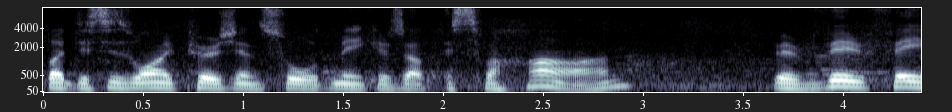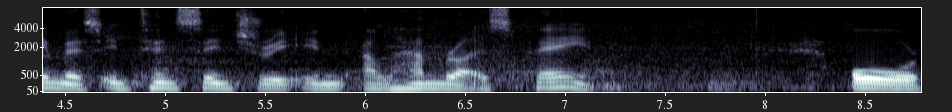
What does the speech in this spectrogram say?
But this is why Persian sword makers of Isfahan were very famous in 10th century in Alhambra, Spain. Or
